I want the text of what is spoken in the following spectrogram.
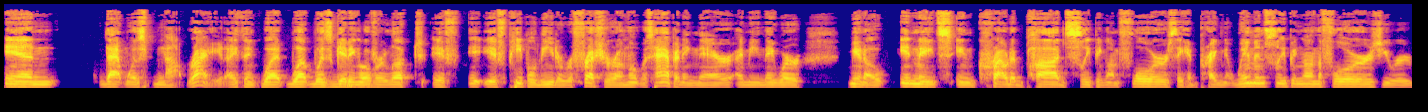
and that was not right. I think what, what was getting overlooked, if, if people need a refresher on what was happening there, I mean, they were, you know, inmates in crowded pods sleeping on floors. They had pregnant women sleeping on the floors. You were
